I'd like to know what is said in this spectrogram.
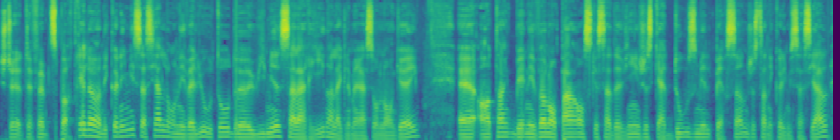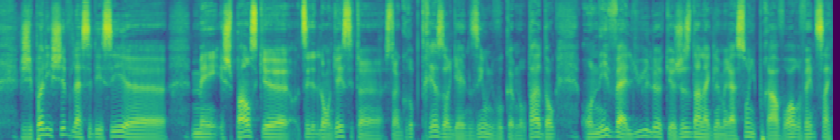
je te, fais un petit portrait. Là. En économie sociale, on évalue autour de 8000 salariés dans l'agglomération de Longueuil. Euh, en tant que bénévole, on pense que ça devient jusqu'à 12 000 personnes juste en économie sociale. J'ai pas les chiffres de la CDC, euh, mais je pense que Longueuil, c'est un, un groupe très organisé au niveau communautaire. Donc, on évalue là, que juste dans l'agglomération, il pourrait avoir 25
